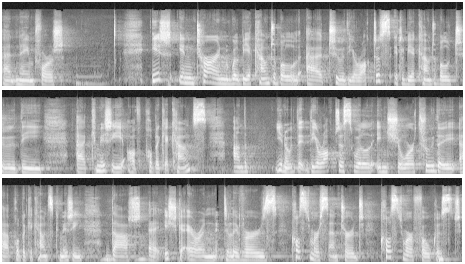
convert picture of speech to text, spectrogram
uh, name for it. It, in turn, will be accountable uh, to the Oireachtas. It will be accountable to the uh, Committee of Public Accounts and the you know, the, Oireachtas will ensure through the uh, Public Accounts Committee that uh, Uisce Éireann delivers customer-centred, customer-focused,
